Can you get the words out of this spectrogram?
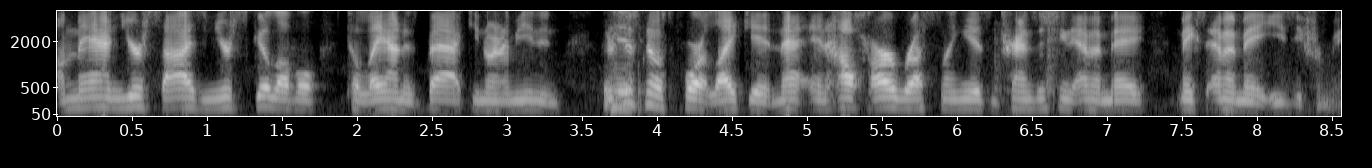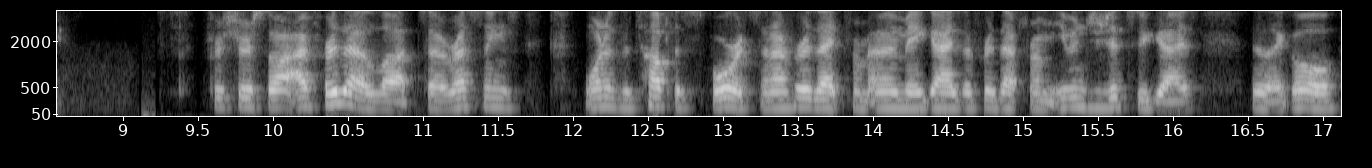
a man your size and your skill level to lay on his back. You know what I mean? And there's Yeah. just no sport like it. And that and how hard wrestling is and transitioning to MMA makes MMA easy for me. For sure. So I've heard that a lot. Wrestling's one of the toughest sports, and I've heard that from MMA guys. I've heard that from even jiu-jitsu guys. They're like, "Oh,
